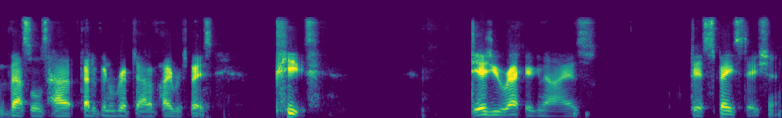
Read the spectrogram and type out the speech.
vessels ha- that have been ripped out of hyperspace. Pete, did you recognize this space station?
